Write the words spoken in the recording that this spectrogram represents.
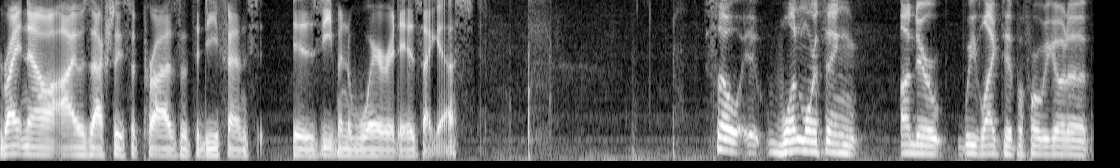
right now, I was actually surprised that the defense is even where it is. I guess. So uh, one more thing under we liked it before we go to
